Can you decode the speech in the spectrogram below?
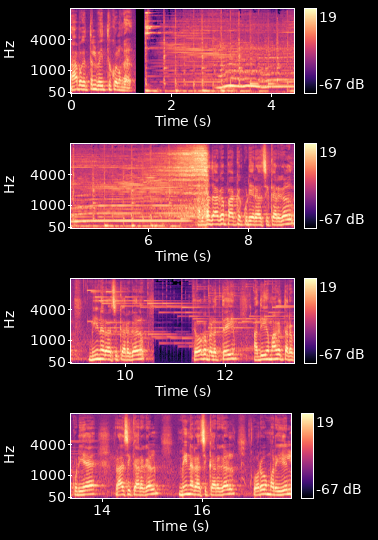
ஞாபகத்தில் வைத்துக் கொள்ளுங்கள். அடுத்ததாக பார்க்கக்கூடிய ராசிக்காரர்கள் மீன ராசிக்காரர்கள் யோக பலத்தை அதிகமாக தரக்கூடிய ராசிக்காரர்கள் மீன ராசிக்காரர்கள் உறவு முறையில்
